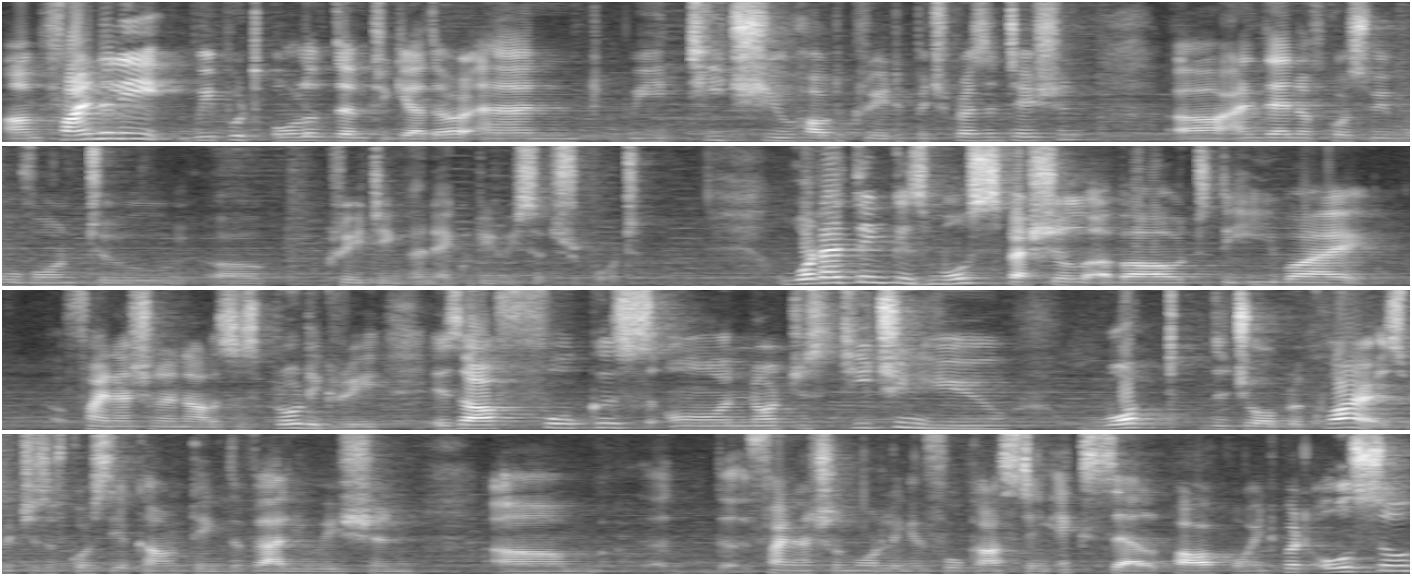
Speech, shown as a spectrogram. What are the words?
Um, finally, we put all of them together and we teach you how to create a pitch presentation. Uh, and then, of course, we move on to uh, creating an equity research report. What I think is most special about the EY Financial Analysis Pro degree is our focus on not just teaching you what the job requires, which is, of course, the accounting, the valuation, um, the financial modeling and forecasting, Excel, PowerPoint, but also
